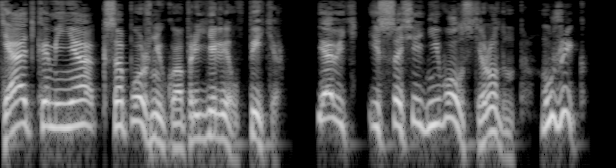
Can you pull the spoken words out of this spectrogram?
Тядька меня к сапожнику определил в Питер. Я ведь из соседней волости родом-то, мужик.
